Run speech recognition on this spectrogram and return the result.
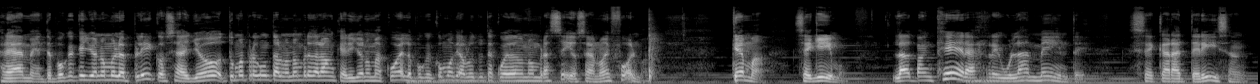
Realmente, porque es que yo no me lo explico. O sea, yo, tú me preguntas los nombres de la banquera y yo no me acuerdo. Porque ¿cómo diablo tú te acuerdas de un nombre así? O sea, no hay forma. ¿Qué más? Seguimos. Las banqueras regularmente se caracterizan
